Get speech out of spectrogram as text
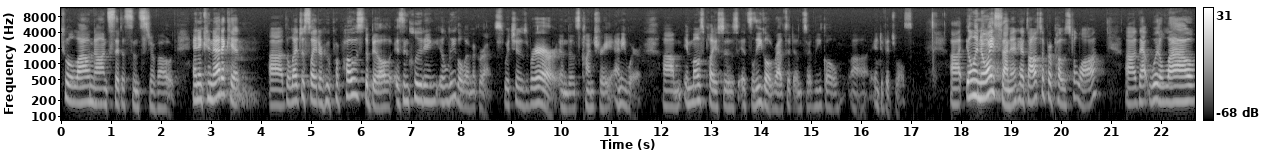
to allow non-citizens to vote. And in Connecticut, uh, the legislator who proposed the bill is including illegal immigrants, which is rare in this country anywhere. Um, in most places, it's legal residents or legal uh, individuals. Uh, Illinois Senate has also proposed a law uh, that would allow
